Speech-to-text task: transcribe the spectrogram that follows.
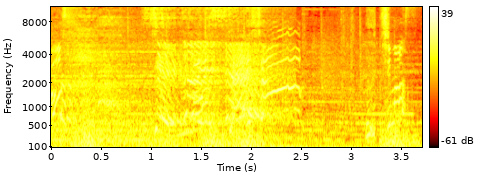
よし世界ステーション撃ちます!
